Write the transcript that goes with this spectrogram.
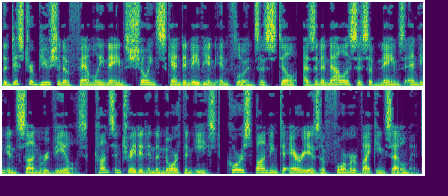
The distribution of family names showing Scandinavian influence is still, as an analysis of names ending in son reveals, concentrated in the north and east, corresponding to areas of former Viking settlement.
